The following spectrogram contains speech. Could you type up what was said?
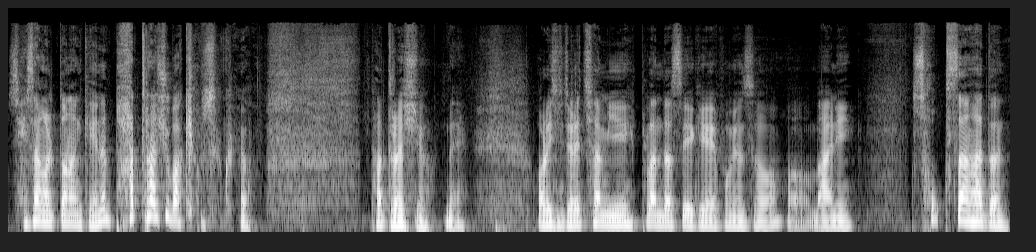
세상을 떠난 개는 파트라슈밖에 없을 거예요. 파트라슈. 네. 어린 시절에 참 이 플란다스의 개 보면서 어, 많이 속상하던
